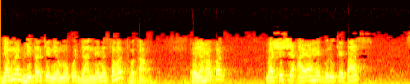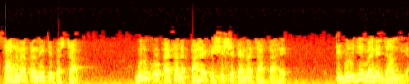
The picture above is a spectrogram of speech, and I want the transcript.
जब मैं भीतर के नियमों को जानने में समर्थ होता हूँ तो यहाँ पर वह शिष्य आया है गुरु के पास, साधना करने के पश्चात। गुरु को ऐसा लगता है कि शिष्य कहना चाहता है कि गुरु जी मैंने जान लिया।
